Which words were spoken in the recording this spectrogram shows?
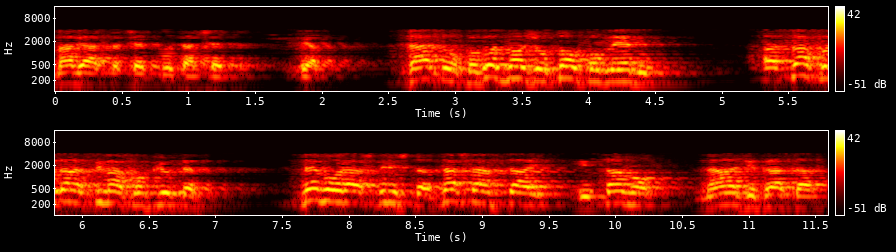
magasa četiri puta četiri. Jel? Zato, kogod može u tom pogledu, a svako danas ima kompjuter, ne moraš ništa, naštancaj i samo nađi brata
